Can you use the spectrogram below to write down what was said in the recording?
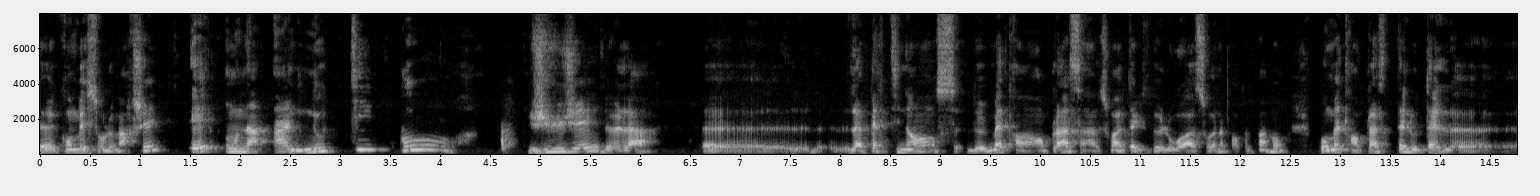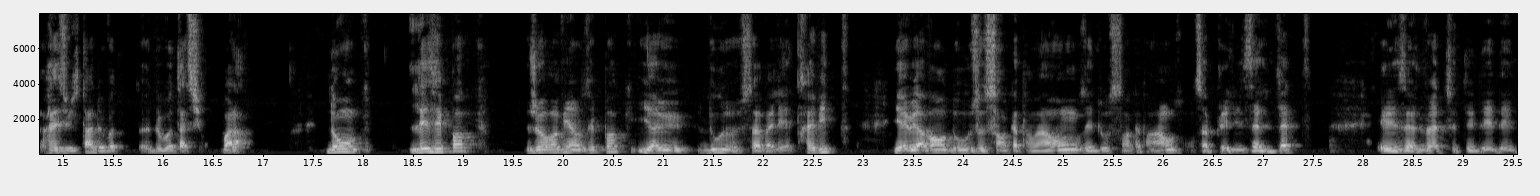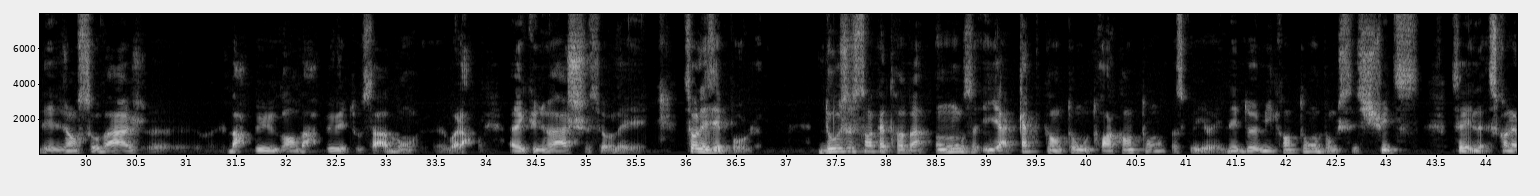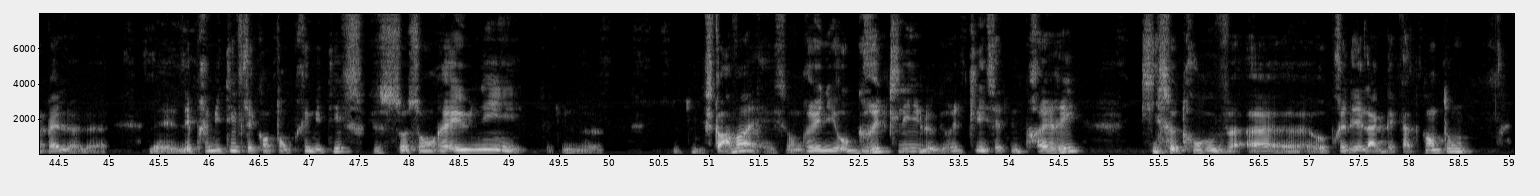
euh, qu'on met sur le marché, et on a un outil pour juger de la euh, pertinence de mettre en, place soit un texte de loi, soit n'importe quoi, bon, pour mettre en place tel ou tel euh, résultat de, vote, de votation. Voilà. Donc, les époques, je reviens aux époques, il y a eu 12, ça va aller très vite, il y a eu avant 1291 et 1291, on s'appelait les Helvètes, et les Helvètes, c'était des, gens sauvages, euh, barbus, grands barbus et tout ça, bon, euh, voilà, avec une hache sur les, sur les épaules. 1291, il y a quatre cantons ou trois cantons, parce qu'il y avait des demi-cantons, donc c'est Schwytz, c'est ce qu'on appelle le, les, primitifs, les cantons primitifs, qui se sont réunis, c'est une, une, histoire vraie, ils sont réunis au Grutli. Le Grutli, c'est une prairie qui se trouve euh, auprès des lacs des quatre cantons.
